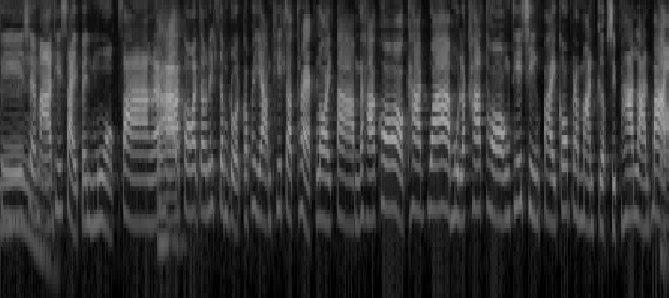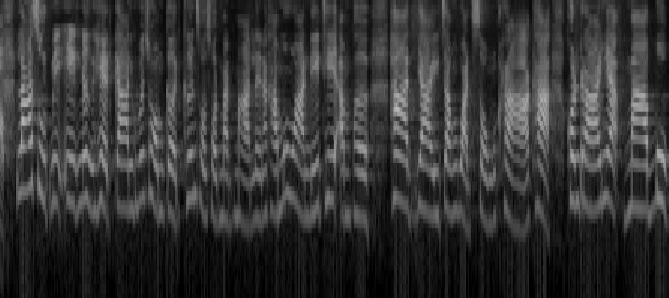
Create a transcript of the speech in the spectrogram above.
ฟี่อืมใช่ไหมที่ใส่เป็นหมวกฟางนะครัคะบก็เจ้าหน้าที่ตำรวจก็พยายามที่จะแทร็กรอยตามนะคะ ก็คาดว่ามูลค่าทองที่ชิงไปก็ประมาณเกือบ 15 ล้านบาทครับล่าสุดมีอีกหนึ่งเหตุการณ์คุณผู้ชมเกิดขึ้นสดๆหมาดๆเลยนะคะ เมื่อวานนี้ที่อำเภอหาดใหญ่จังหวัดสงขลาค่ะ คนร้ายเนี่ยมาบุก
